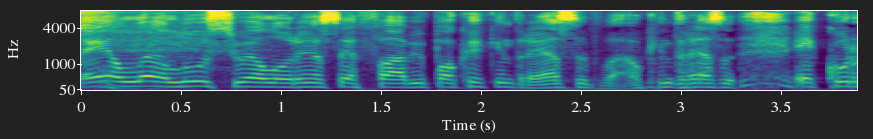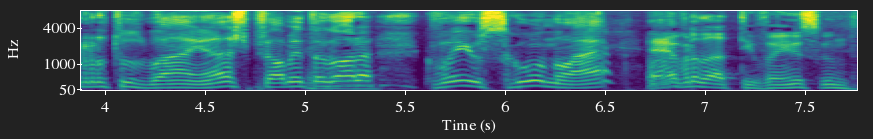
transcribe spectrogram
É, é Lúcio, é Lourenço, é Fábio, pá, o que é que interessa, pá? O que interessa é corra tudo bem, hein? especialmente agora que vem o segundo, não é? É verdade, tio, vem o segundo.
